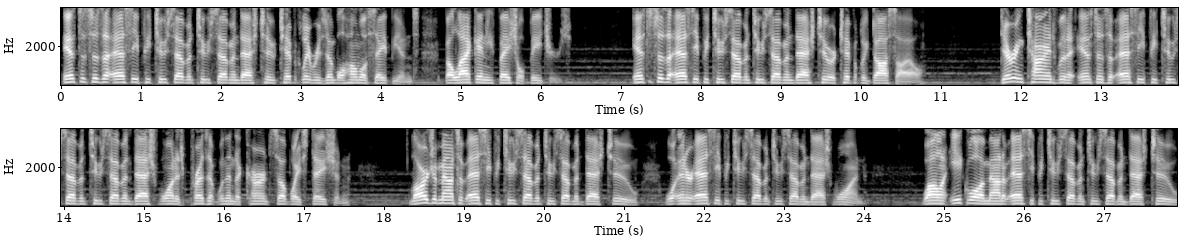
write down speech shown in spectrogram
Instances of SCP-2727-2 typically resemble Homo sapiens, but lack any facial features. Instances of SCP-2727-2 are typically docile. During times when an instance of SCP-2727-1 is present within the current subway station, Large amounts of SCP-2727-2 will enter SCP-2727-1, while an equal amount of SCP-2727-2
